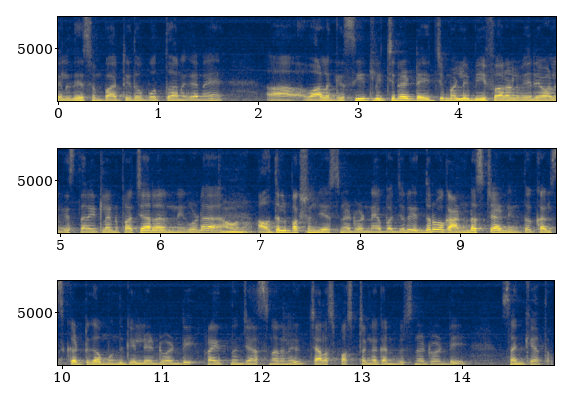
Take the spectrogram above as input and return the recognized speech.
తెలుగుదేశం పార్టీతో పొత్తు అనగానే వాళ్ళకి సీట్లు ఇచ్చినట్టే ఇచ్చి మళ్ళీ బీఫారాలు వేరే వాళ్ళకి ఇస్తారు. ఇట్లాంటి ప్రచారాన్ని కూడా. అవతల పక్షం చేస్తున్నటువంటి నేపథ్యంలో ఇద్దరు ఒక అండర్స్టాండింగ్తో కలిసికట్టుగా ముందుకెళ్ళేటువంటి ప్రయత్నం చేస్తున్నారనేది చాలా స్పష్టంగా కనిపిస్తున్నటువంటి సంకేతం.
